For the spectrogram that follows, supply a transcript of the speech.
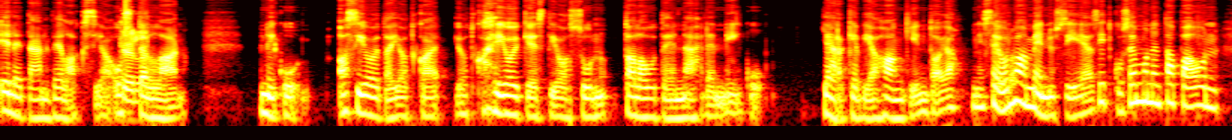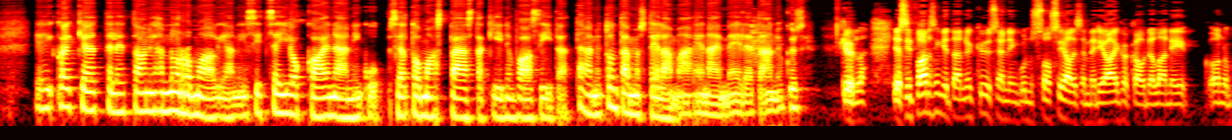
eletään velaksi ja ostellaan niin kuin, asioita, jotka, jotka ei oikeasti ole sun talouteen nähden niin kuin, järkeviä hankintoja. Niin se on vaan mennyt siihen. Ja sitten kun semmoinen tapa on, ja kaikki ajattelee, että tämä on ihan normaalia, niin sitten se ei olekaan enää niin kuin sieltä omasta päästä kiinni, vaan siitä, että tämä nyt on tämmöistä elämää ja näin me eletään nykyisin. Kyllä. Ja sitten varsinkin tämän nykyisen niin kun sosiaalisen median aikakaudella niin on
